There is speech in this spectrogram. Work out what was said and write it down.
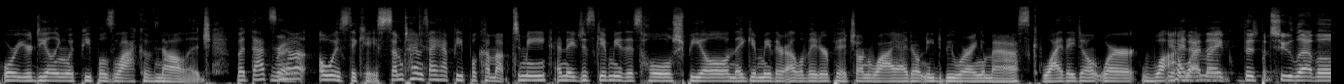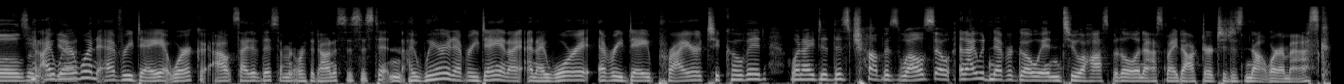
or you're dealing with people's lack of knowledge. But that's Right. not always the case. Sometimes I have people come up to me and they just give me this whole spiel and they give me their elevator pitch on why I don't need to be wearing a mask, why they don't work, why you know, and I'm they- like the two levels. And, I wear one every day at work. Outside of this, I'm an orthodontist assistant, and I wear it every day. And I and I wore it every day prior to COVID when I did this job as well. So, and I would never go into a hospital and ask my doctor to just not wear a mask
